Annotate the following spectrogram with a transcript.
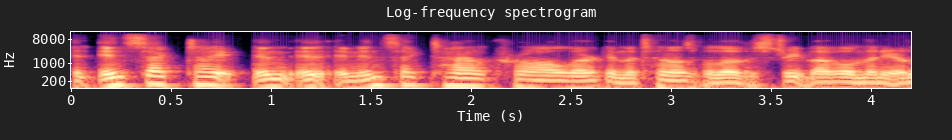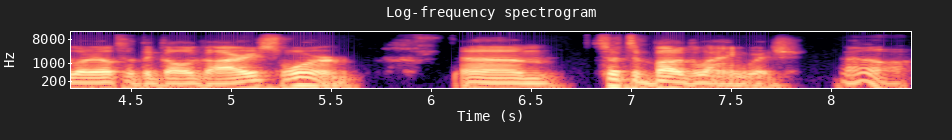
an insectile, an, an an insectile Kraul lurk in the tunnels below the street level. Many are loyal to the Golgari swarm. Um, so it's a bug language. Oh.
